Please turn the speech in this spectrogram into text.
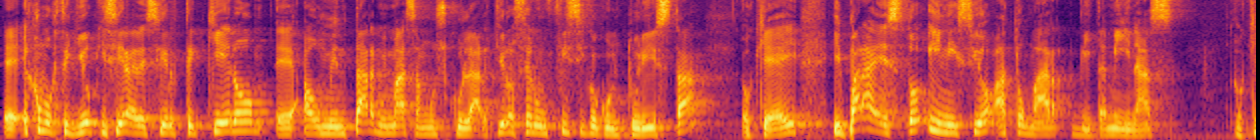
eh, es como si yo quisiera decirte, quiero eh, aumentar mi masa muscular, quiero ser un físico culturista, ¿ok? Y para esto inicio a tomar vitaminas, ¿ok?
